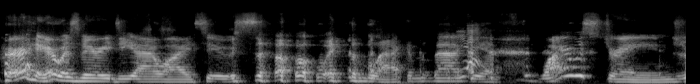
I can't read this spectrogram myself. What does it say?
Her hair was very DIY too, so with the black in the back. Yeah. Yeah. Wire was strange.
